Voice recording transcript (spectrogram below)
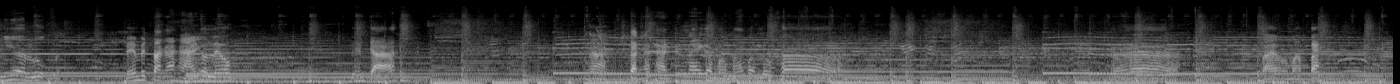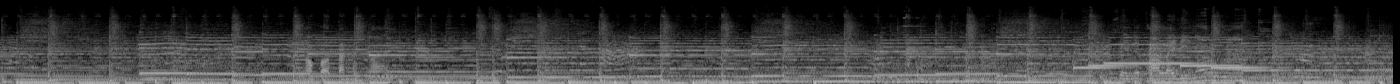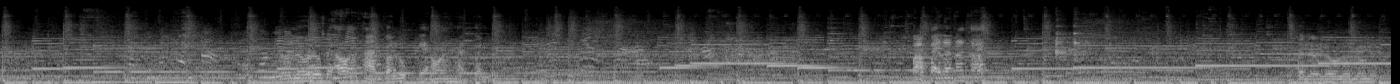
เฟรมมาเงี้ยลูกเฟรมไปตักอาหารก่อนเร็วเฟรมจ๋าน่ะตักอาหารข้างในกับมาม่าก่อนเร็วค่ะค่ะไปมาม่าไป เอาอาหารก่อนลูกไปเอาอาหารก่อนลูกป้าไปแล้วนะคะไปเร็วๆๆๆ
